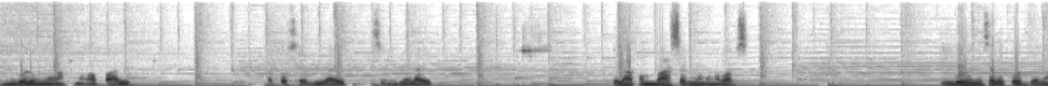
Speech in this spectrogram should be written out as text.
Yung gulong niya, makapal. Tapos headlight, signal light. Wala pang basag na mga paps. Yung gulong niya sa likod, ano,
